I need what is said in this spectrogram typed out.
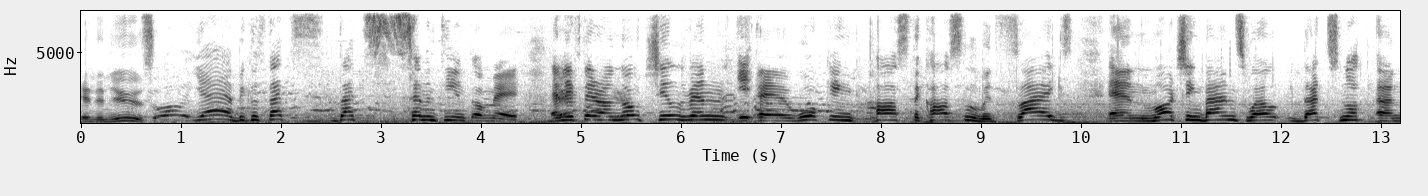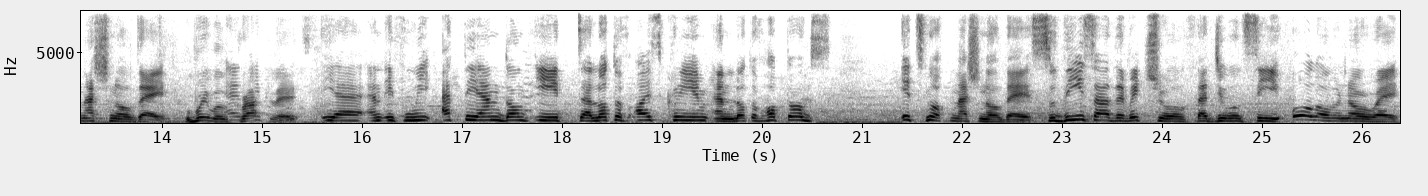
in the news. Oh, yeah, because that's that's 17th of May. And if there are no children uh, walking past the castle with flags and marching bands, well, that's not a national day. We will And if Yeah, and if we at the end don't eat a lot of ice cream and a lot of hot dogs, it's not National Day. So these are the rituals that you will see all over Norway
